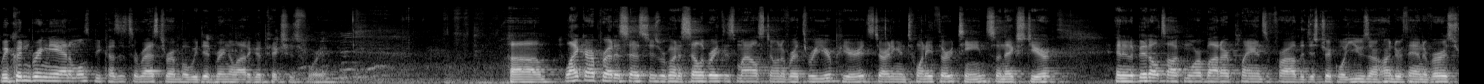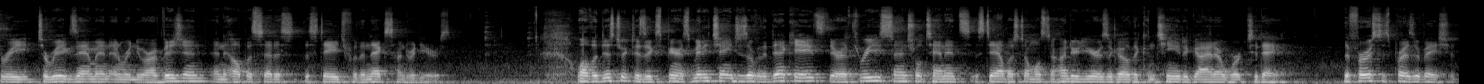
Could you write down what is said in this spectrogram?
we couldn't bring the animals because it's a restaurant, but we did bring a lot of good pictures for you. Um, like our predecessors, we're going to celebrate this milestone over a three-year period starting in 2013, so next year. And in a bit, I'll talk more about our plans for how the district will use our 100th anniversary to re-examine and renew our vision and help us set us the stage for the next 100 years. While the district has experienced many changes over the decades, there are three central tenets established almost 100 years ago that continue to guide our work today. The first is preservation.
